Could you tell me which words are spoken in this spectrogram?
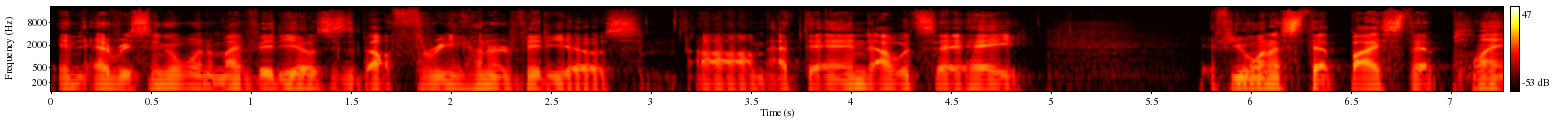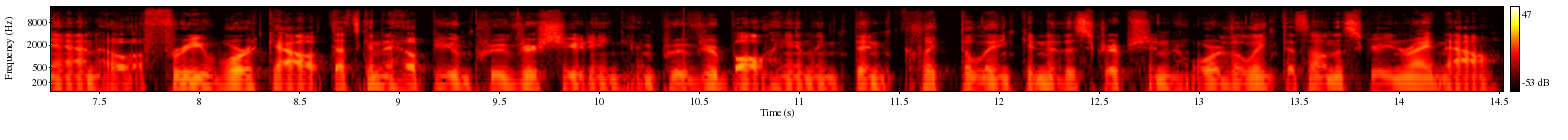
In every single one of my videos is about 300 videos. Um, at the end, I would say, hey, if you want a step by step plan, oh, a free workout that's going to help you improve your shooting, improve your ball handling, then click the link in the description or the link that's on the screen right now.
